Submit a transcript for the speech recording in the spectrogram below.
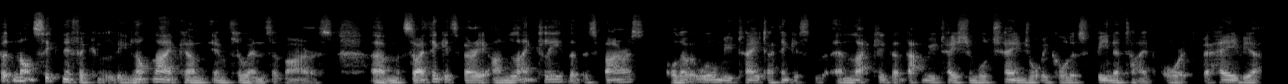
but not significantly, not like um, influenza virus. Um, so I think it's very unlikely that this virus, although it will mutate, I think it's unlikely that that mutation will change what we call its phenotype or its behavior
